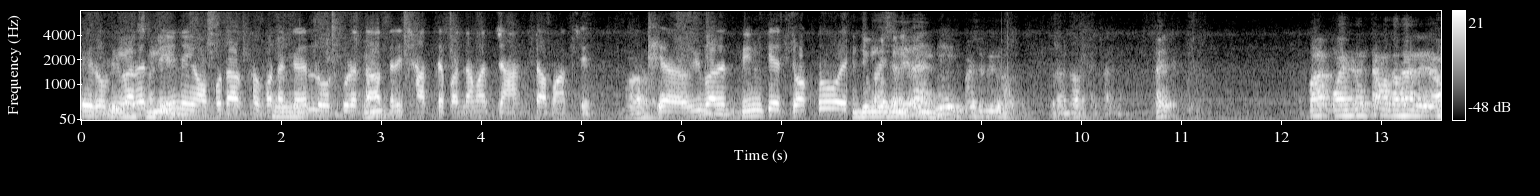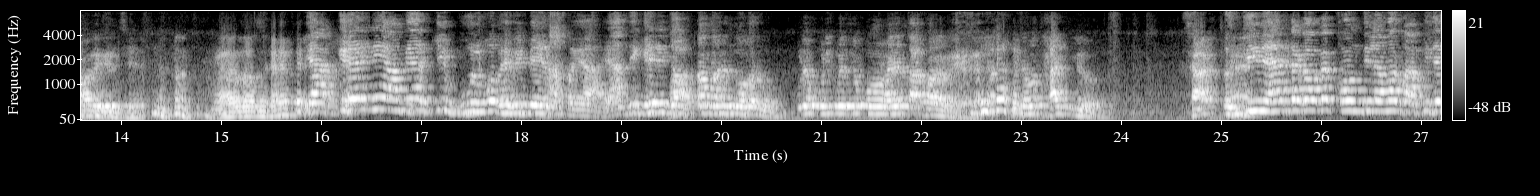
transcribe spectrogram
এই রবিবারের দিন এই অপদার্থ কটাকে লোড করে তাড়াতাড়ি ছাড়তে পারলে আমার জানটা বাঁচে রবিবারের দিনকে যত জুমলো শনি পয়সা আমার দাদা আমার রেখে ইয়াকে নিয়ে আমি আর কি বলব ভেবে পেয়ে না ভাইয়া। ইয়ার দিকে নিয়ে যত্ন মানে করব পুরো কুড়ি করে দিল পনেরো হাজার তার পাবে থাক দিল তিন হাজার টাকা ওকে কম দিলে আমার বাপি যে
